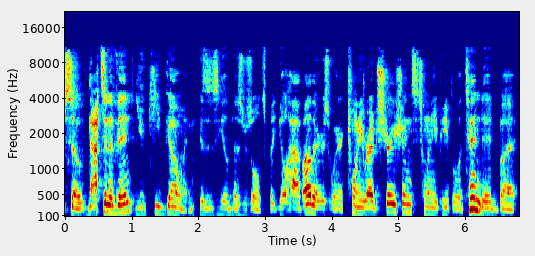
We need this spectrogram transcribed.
So that's an event you keep going because it's yielding those results. But you'll have others where 20 registrations, 20 people attended, but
